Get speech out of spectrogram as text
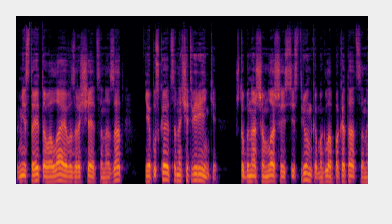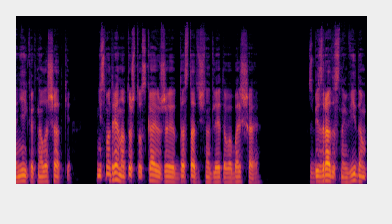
Вместо этого Лая возвращается назад и опускается на четвереньки, чтобы наша младшая сестренка могла покататься на ней, как на лошадке, несмотря на то, что Скай уже достаточно для этого большая. С безрадостным видом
